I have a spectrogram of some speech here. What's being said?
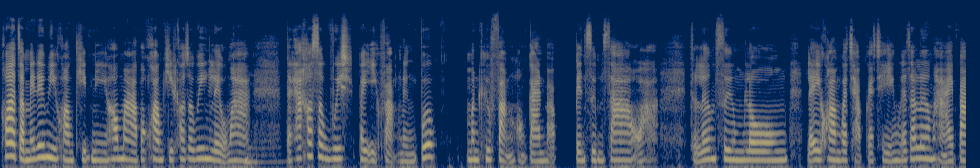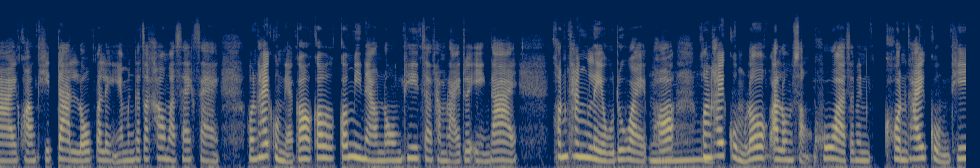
เขาอาจจะไม่ได้มีความคิดนี้เข้ามาเพราะความคิดเขาจะวิ่งเร็วมาก แต่ถ้าเขาสวิชไปอีกฝั่งหนึ่งปุ๊บมันคือฝั่งของการแบบเป็นซึมเศร้าอะค่ะ จะเริ่มซึมลง และไอความกระฉับกระเฉงมันก็จะเริ่มหายไป ความคิดด้านลบอะไรเงี้ยมันก็จะเข้ามาแทรกแซง คนไข้กลุ่มเนี้ยก็ก็ก็มีแนวโน้มที่จะทำร้ายตัวเองได้ ค่อนข้างเร็วด้วย เพราะอืมคนไข้กลุ่มโรคอารมณ์สองขั้วจะเป็นคนไข้กลุ่มที่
